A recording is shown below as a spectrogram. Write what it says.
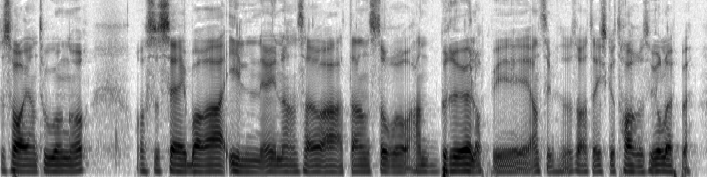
Så svarer han to ganger. Og så ser jeg bare ilden i øynene hans, og at han står og han brøler opp i ansiktet mitt at jeg skal ta returløpet.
